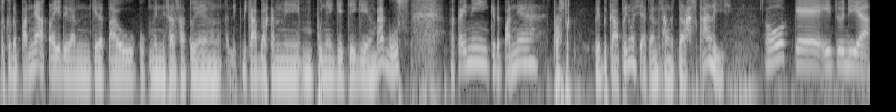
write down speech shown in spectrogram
untuk ke depannya apalagi dengan kita tahu Kukmin ini salah satu yang di- dikabarkan mempunyai GCG yang bagus, maka ini ke depannya prospek BBKP ini masih akan sangat cerah sekali. Oke, itu dia.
